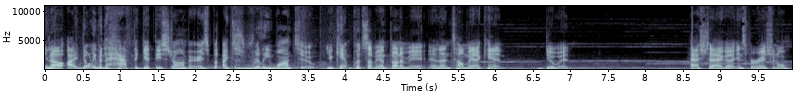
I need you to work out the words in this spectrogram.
You know, I don't even have to get these strawberries, but I just really want to. You can't put something in front of me and then tell me I can't do it. Hashtag uh, inspirational.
